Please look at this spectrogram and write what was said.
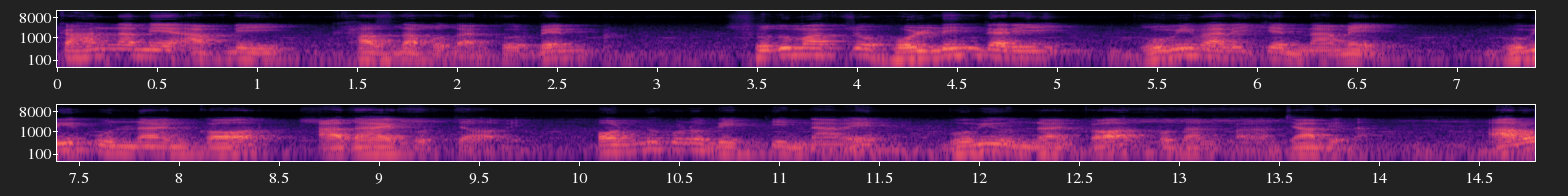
কাহার নামে আপনি খাজনা প্রদান করবেন? শুধুমাত্র হোল্ডিংদারি ভূমি মালিকের নামে ভূমি উন্নয়ন কর আদায় করতে হবে। অন্য কোনো ব্যক্তির নামে ভূমি উন্নয়ন কর প্রদান করা যাবে না। আরও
